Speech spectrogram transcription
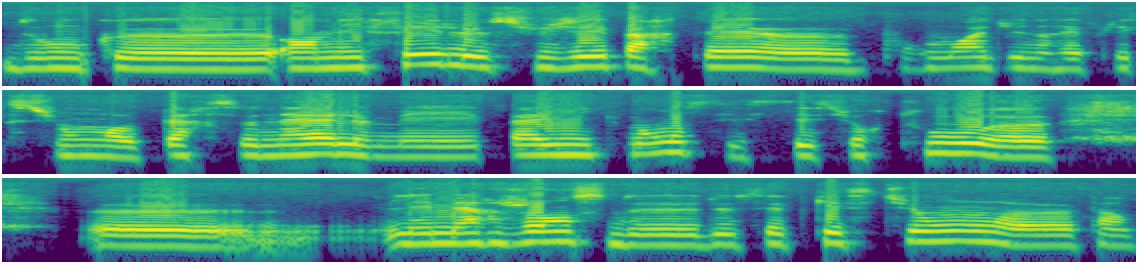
Donc en effet le sujet partait pour moi d'une réflexion personnelle, mais pas uniquement. C'est surtout l'émergence de, de, cette question. Enfin,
